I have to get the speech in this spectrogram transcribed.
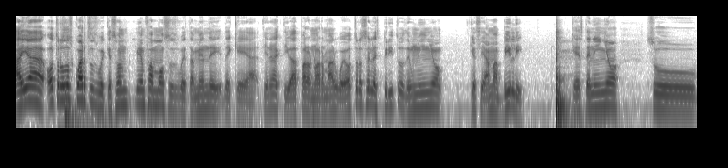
hay ah, otros dos cuartos, güey, que son bien famosos, güey, también de, de que ah, tienen actividad paranormal, güey. Otro es el espíritu de un niño que se llama Billy. Que este niño, su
